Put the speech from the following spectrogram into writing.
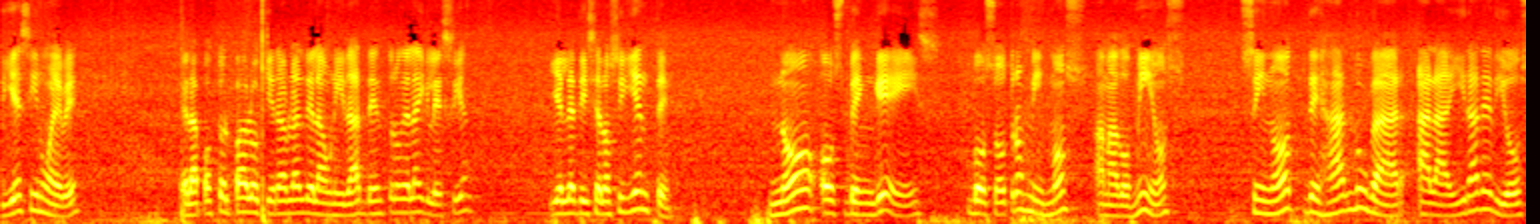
19, el apóstol Pablo quiere hablar de la unidad dentro de la iglesia y él les dice lo siguiente, no os venguéis vosotros mismos, amados míos, sino dejad lugar a la ira de Dios,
